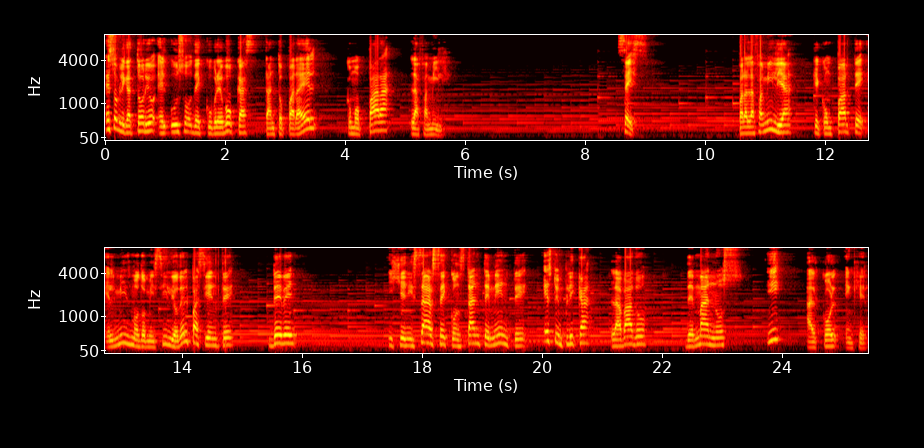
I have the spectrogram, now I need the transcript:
es obligatorio el uso de cubrebocas tanto para él como para la familia. 6. Para la familia que comparte el mismo domicilio del paciente, deben higienizarse constantemente. Esto implica lavado de manos y alcohol en gel.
